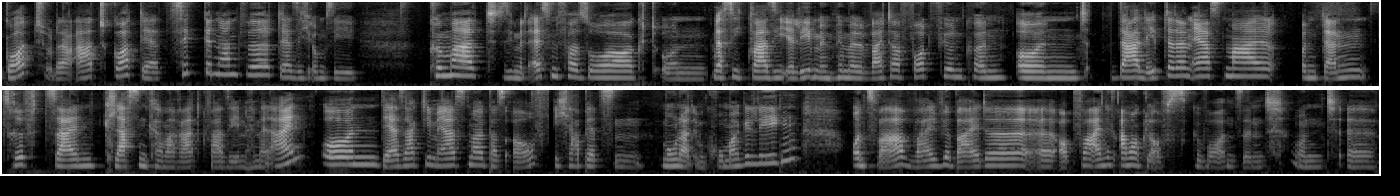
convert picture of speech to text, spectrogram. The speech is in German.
Gott oder Art Gott, der Zick genannt wird, der sich um sie kümmert, sie mit Essen versorgt und dass sie quasi ihr Leben im Himmel weiter fortführen können. Und da lebt er dann erstmal und dann trifft sein Klassenkamerad quasi im Himmel ein. Und der sagt ihm erstmal, pass auf, ich habe jetzt einen Monat im Koma gelegen. Und zwar, weil wir beide äh, Opfer eines Amoklaufs geworden sind. Und äh,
